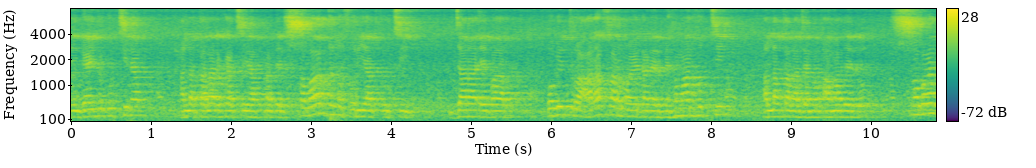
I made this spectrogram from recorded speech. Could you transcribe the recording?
দীর্ঘায়িত করছি না। আল্লাহ তালার কাছে আপনাদের সবার জন্য ফরিয়াদ করছি। যারা এবার পবিত্র আরাফার ময়দানের মেহমান হচ্ছি, আল্লাহ তালা যেন আমাদের সবার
